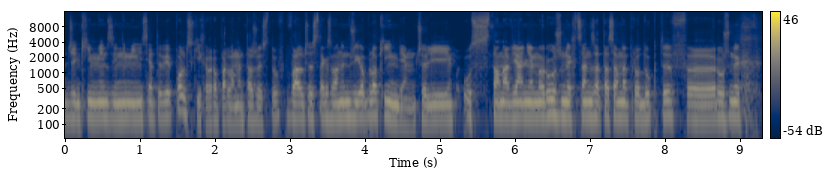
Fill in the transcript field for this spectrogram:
dzięki innymi inicjatywie polskich europarlamentarzystów walczy z tak zwanym geoblockingiem, czyli ustanawianiem różnych cen za te same produkty w różnych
